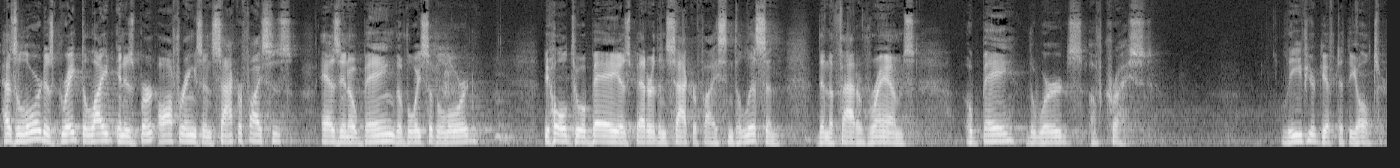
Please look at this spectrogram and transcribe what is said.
Has the Lord as great delight in his burnt offerings and sacrifices as in obeying the voice of the Lord? Behold, to obey is better than sacrifice, and to listen than the fat of rams. Obey the words of Christ. Leave your gift at the altar.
